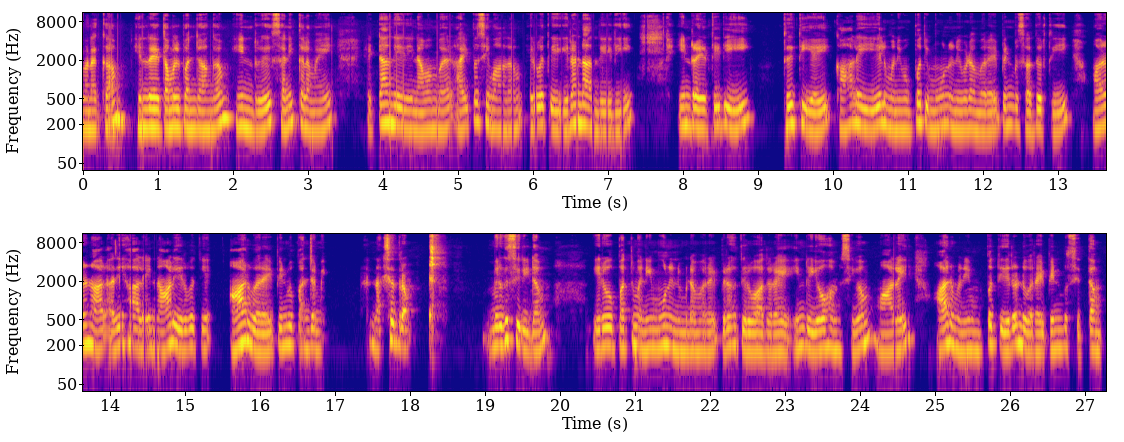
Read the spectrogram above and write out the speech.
வணக்கம். இன்றைய தமிழ் பஞ்சாங்கம் இன்று சனிக்கிழமை எட்டாம் தேதி நவம்பர் ஐப்பசி மாதம் இருபத்தி இரண்டாம் தேதி. இன்றைய திதி திருத்தியை காலை ஏழு மணி முப்பத்தி மூணு நிமிடம் வரை பின்பு சதுர்த்தி மறுநாள் அதிகாலை நாலு இருபத்தி ஆறு வரை பின்பு பஞ்சமி நட்சத்திரம் மிருகசிரிடம் இரவு பத்து மணி மூணு நிமிடம் வரை. பிறகு திருவாதுரை. இன்று யோகம் சிவம். மாலை ஆறு மணி முப்பத்தி இரண்டு வரை. பின்பு சித்தம்.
